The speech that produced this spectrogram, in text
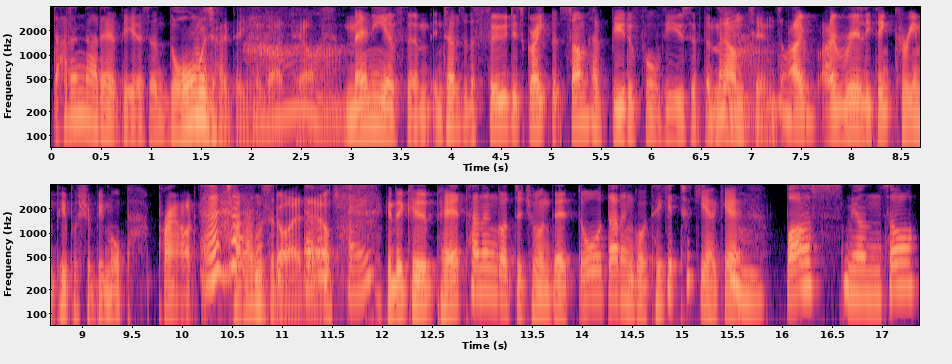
다른 나라에 비해서 너무 잘 돼 있는 것 같아요. Many of them, in terms of the food, is great, but some have beautiful views of the mountains. Yeah. I, I really think Korean people should be more proud. 자랑스러워야 돼요. okay. 근데 그 배 타는 것도 좋은데 또 다른 거 되게 특이하게 음. 버스면서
